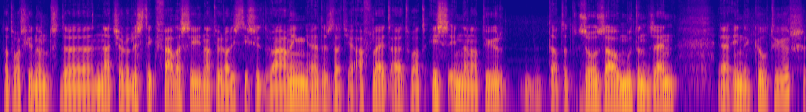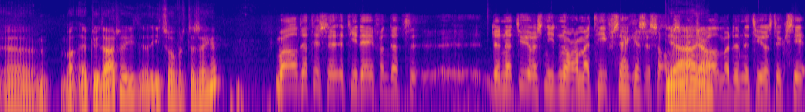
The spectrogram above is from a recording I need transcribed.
Dat wordt genoemd de naturalistic fallacy, naturalistische dwaling. Hè, dus dat je afleidt uit wat is in de natuur, dat het zo zou moeten zijn eh, in de cultuur. Eh, wat, hebt u daar iets over te zeggen? Wel, dat is eh, het idee van dat de natuur is niet normatief, zeggen ze soms. Ja, weet je ja. wel, maar de natuur is natuurlijk zeer,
